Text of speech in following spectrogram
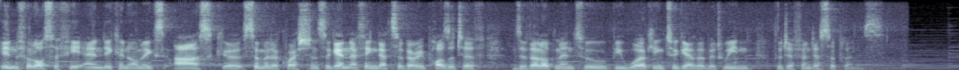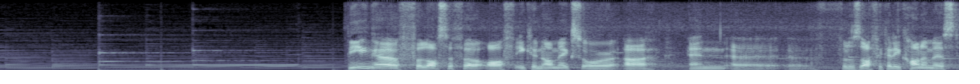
in philosophy and economics ask uh, similar questions. Again, I think that's a very positive development to be working together between the different disciplines. Being a philosopher of economics or uh, an uh, philosophical economist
